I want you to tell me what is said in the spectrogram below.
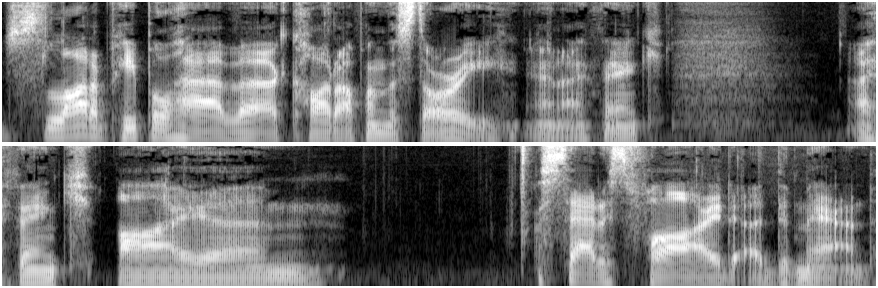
just a lot of people have uh, caught up on the story, and I think, I think I um, satisfied a demand,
